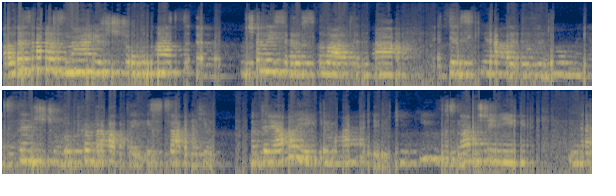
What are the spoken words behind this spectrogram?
Але зараз знаю, що у нас е, почалися розсилати на сільські ради повідомлення з тим, щоб прибрати із сайтів матеріали, які мають в яких зазначені е,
